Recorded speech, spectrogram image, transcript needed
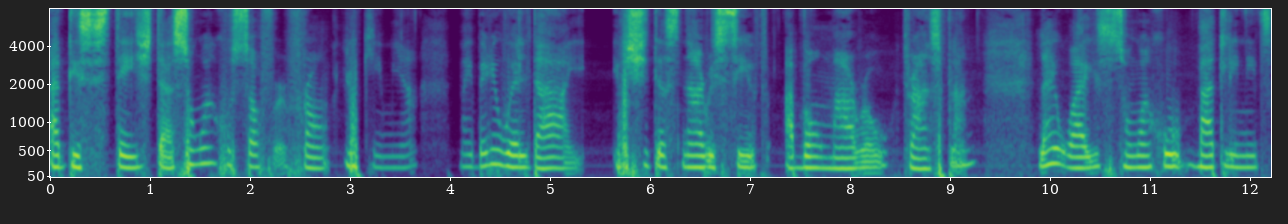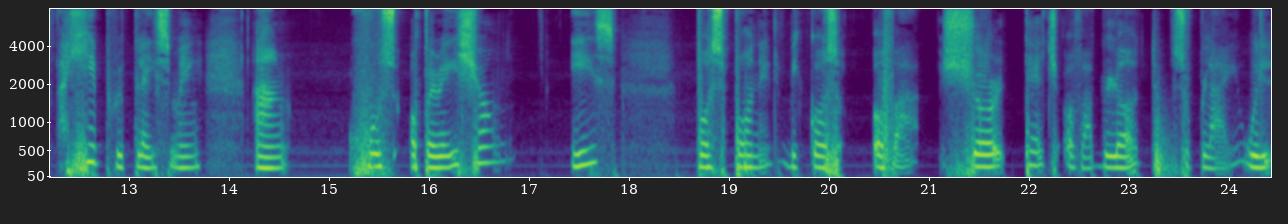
at this stage that someone who suffers from leukemia may very well die if she does not receive a bone marrow transplant. Likewise, someone who badly needs a hip replacement and whose operation is postponed because of a shortage of a blood supply will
